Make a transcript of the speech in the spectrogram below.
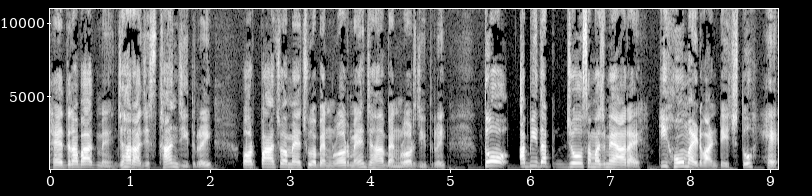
हैदराबाद में, जहाँ राजस्थान जीत रही और पांचवा मैच हुआ बेंगलोर में, जहाँ बेंगलोर जीत रही तो अभी तक जो समझ में आ रहा है कि होम एडवांटेज तो है।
